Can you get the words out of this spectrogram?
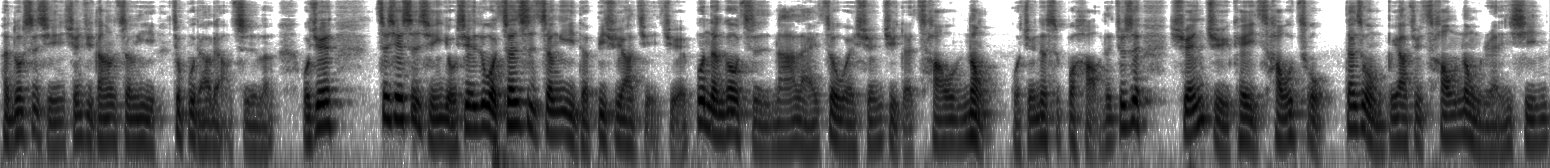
很多事情选举当中争议就不了了之了。我觉得。这些事情有些如果真是争议的，必须要解决，不能够只拿来作为选举的操弄。我觉得那是不好的。就是选举可以操作，但是我们不要去操弄人心。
